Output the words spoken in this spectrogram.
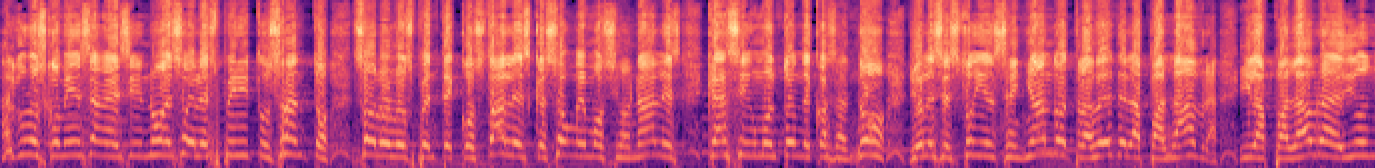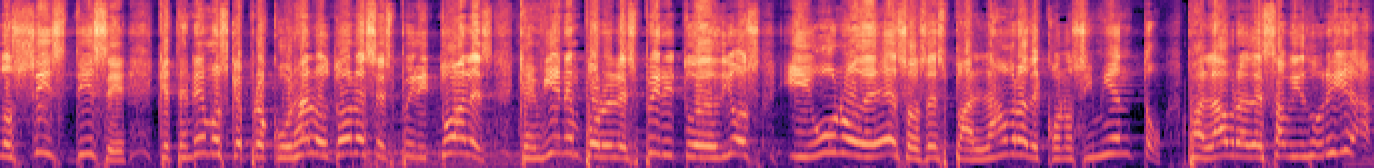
Algunos comienzan a decir, no, eso del Espíritu Santo, solo los pentecostales que son emocionales, que hacen un montón de cosas. No, yo les estoy enseñando a través de la palabra. Y la palabra de Dios nos dice que tenemos que procurar los dones espirituales que vienen por el Espíritu de Dios. Y uno de esos es palabra de conocimiento, palabra de sabiduría.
